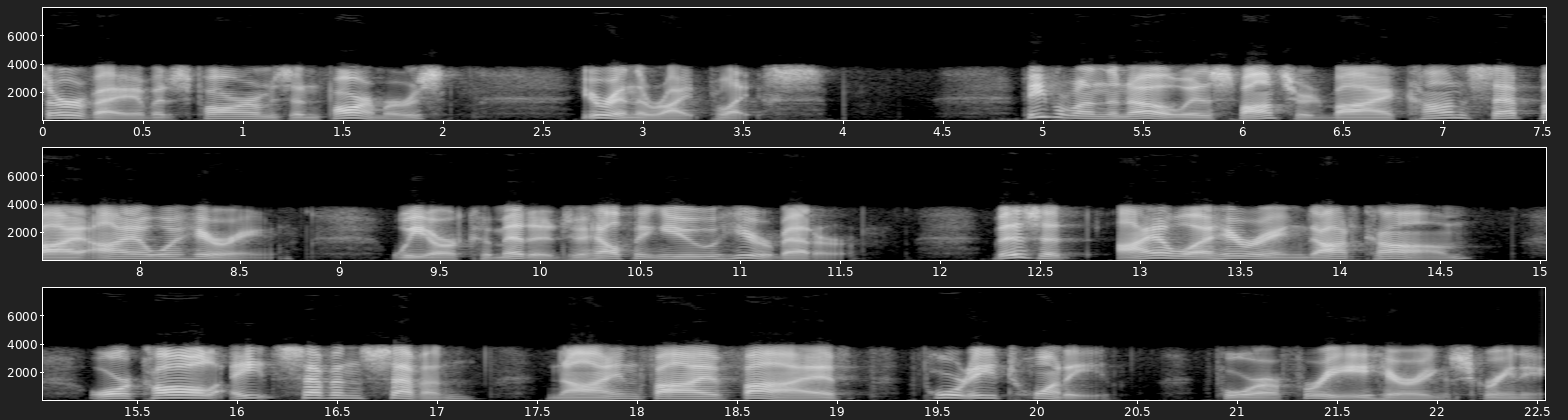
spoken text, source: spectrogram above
survey of its farms and farmers, you're in the right place. People in the Know is sponsored by Concept by Iowa Hearing. We are committed to helping you hear better. Visit iowahearing.com or call 877 955 4020 for a free hearing screening.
